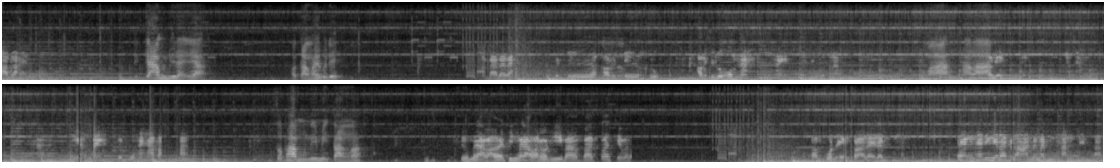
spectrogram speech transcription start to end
รับได้ไอ้ก้ามึงอยู่ไหนเนี่ย เอาตังค์มาให้กูดิ ไปไปไปไปซื้อเอาไปซื้อลูกเอาไปซื้อลูกอมนะให้ไปซื้อลูกอมนะเอามาห้าล้าเอาน นี่อะนี่ไปเดี๋ยวกูให้ห้าบาทสภาพมึงนี่มีตังค์นะซื้อไม่ได้ว่ะเออทิ้งไม่ได้ว่ะโทษทีไปไปไปเสียเวลาทำคนเองฝ่าได้แล้ว พันแท่งแทนที่จะได้เป็นล้านแม่งได้เป็นพันเด็ดพัน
